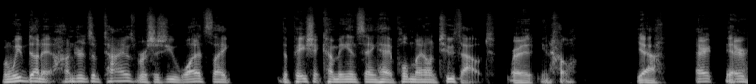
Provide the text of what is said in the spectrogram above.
When we've done it hundreds of times versus you one, it's like the patient coming in saying, Hey, I pulled my own tooth out, Right. you know? Yeah. Eric, Yeah.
